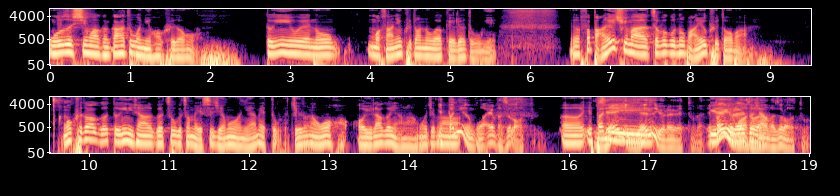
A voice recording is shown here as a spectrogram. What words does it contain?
我是希望更加多个人好看到我。抖音因为侬陌生人看到侬个概率大眼。因为发朋友圈嘛，只不过侬朋友看到嘛。我看到搿抖音里向搿做搿只美食节目人还蛮多，就是讲我学学伊拉搿样啦，我就讲。一八年辰光还勿是老多。呃，一八年现在是越来越多了。一八年辰光实际上勿是老多。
